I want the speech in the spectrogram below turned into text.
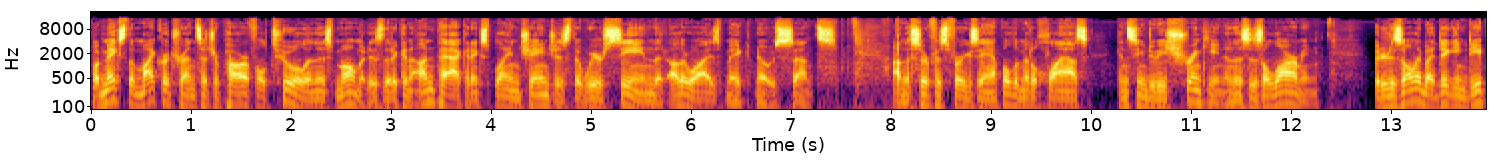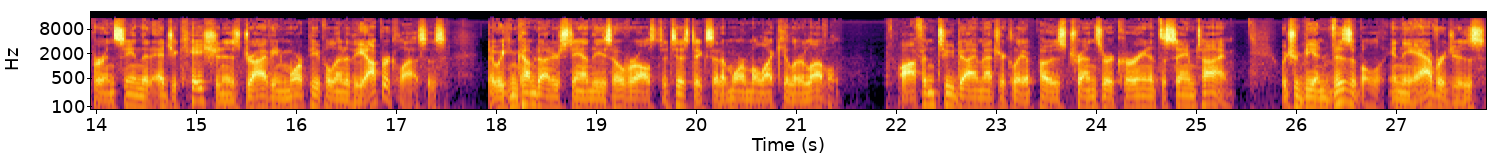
What makes the microtrend such a powerful tool in this moment is that it can unpack and explain changes that we're seeing that otherwise make no sense. On the surface, for example, the middle class can seem to be shrinking, and this is alarming. But it is only by digging deeper and seeing that education is driving more people into the upper classes that we can come to understand these overall statistics at a more molecular level. Often, two diametrically opposed trends are occurring at the same time, which would be invisible in the averages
